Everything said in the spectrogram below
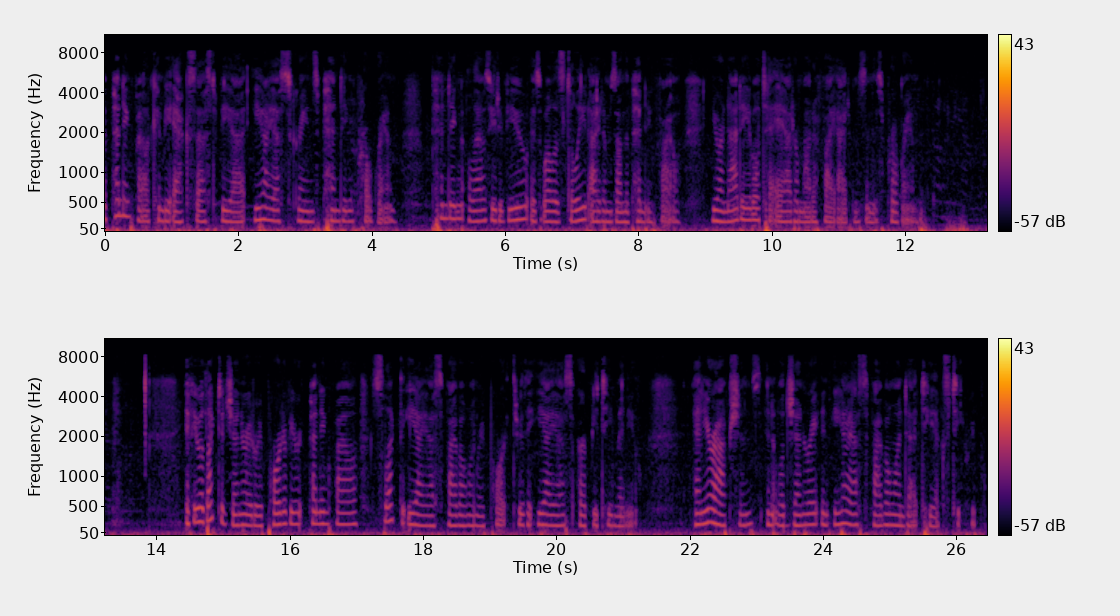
The pending file can be accessed via EIS Screen's Pending program. Pending allows you to view as well as delete items on the pending file. You are not able to add or modify items in this program. If you would like to generate a report of your pending file, select the EIS 501 report through the EIS RPT menu. Enter your options and it will generate an EIS 501.txt report.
